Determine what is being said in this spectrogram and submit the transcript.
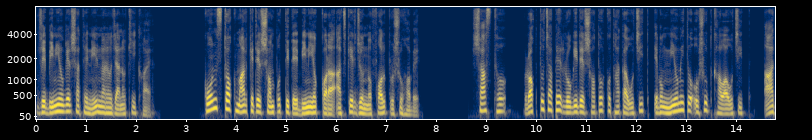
যে বিনিয়োগের সাথে নির্ণয়ও যেন ঠিক হয়। কোন স্টক মার্কেটের সম্পত্তিতে বিনিয়োগ করা আজকের জন্য ফলপ্রসূ হবে? স্বাস্থ্য রক্তচাপের রোগীদের সতর্ক থাকা উচিত এবং নিয়মিত ওষুধ খাওয়া উচিত। আজ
